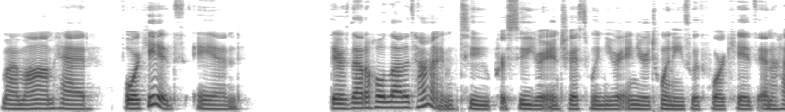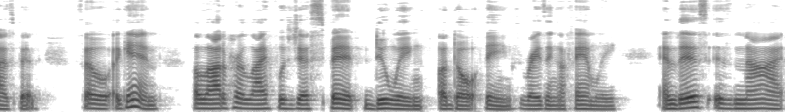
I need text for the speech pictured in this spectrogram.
my mom had four kids, and there's not a whole lot of time to pursue your interests when you're in your 20s with four kids and a husband. So again, a lot of her life was just spent doing adult things, raising a family. And this is not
